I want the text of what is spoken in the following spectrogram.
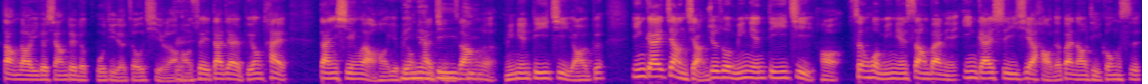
荡到一个相对的谷底的周期了哈，所以大家也不用太。担心了哈，也不用太紧张了。明年第一季啊，不应该这样讲，就是说明年第一季哈，甚或明年上半年，应该是一些好的半导体公司，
